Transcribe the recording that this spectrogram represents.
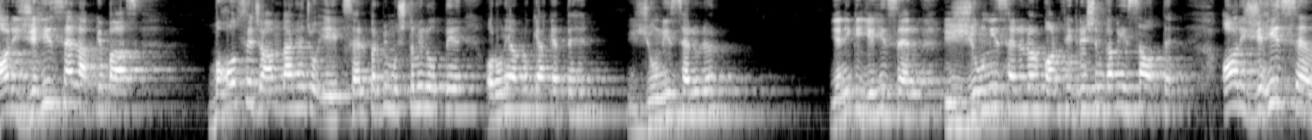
और यही सेल आपके पास बहुत से जानदार हैं जो एक सेल पर भी मुश्तमिल होते हैं और उन्हें आप लोग क्या कहते हैं? यूनिसेलुलर। यानी कि यही सेल यूनिसेलुलर कॉन्फ़िगरेशन का भी हिस्सा होता है और यही सेल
